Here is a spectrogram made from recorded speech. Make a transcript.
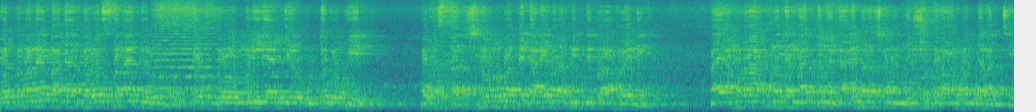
বর্তমানে বাজার ব্যবস্থায় দ্রব্য মূল্যের যে ঊর্ধ্বগতি অবস্থা, সে অনুপাতে গাড়ি ভাড়া বৃদ্ধি করা হয়নি। তাই আমরা আপনাদের মাধ্যমে গাড়ি ভাড়া সামঞ্জস্য করার আহ্বান জানাচ্ছি।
